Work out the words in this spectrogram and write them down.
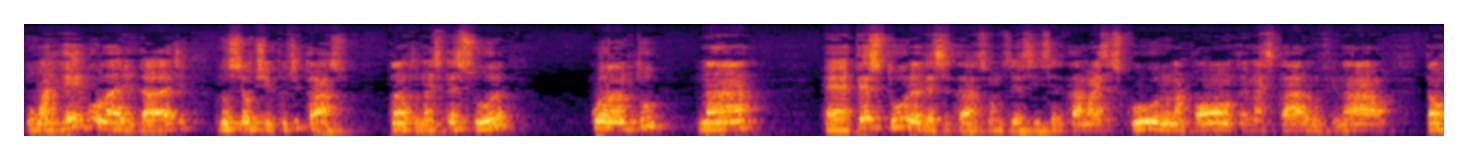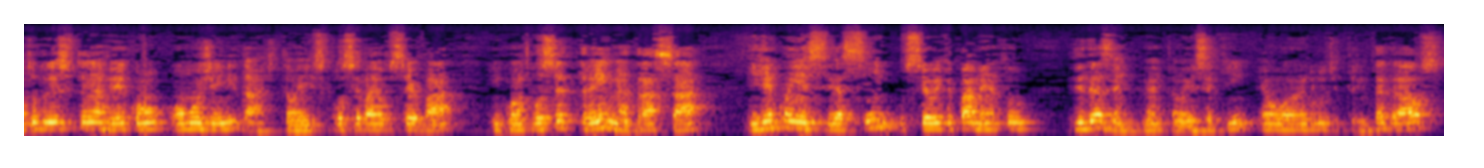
uma regularidade no seu tipo de traço, tanto na espessura quanto na é, textura desse traço, vamos dizer assim, se ele está mais escuro na ponta e mais claro no final. Então, tudo isso tem a ver com homogeneidade. Então, é isso que você vai observar enquanto você treina traçar e reconhecer assim o seu equipamento de desenho. Né? Então, esse aqui é o ângulo de 30 graus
